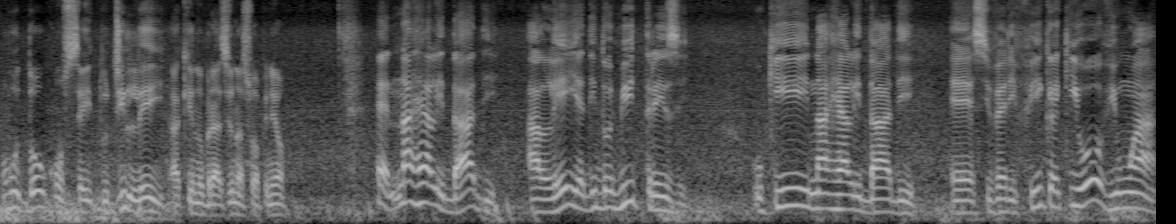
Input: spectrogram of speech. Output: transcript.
mudou o conceito de lei aqui no Brasil, na sua opinião? É, na realidade, a lei é de 2013. O que, na realidade, é, se verifica é que houve uma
